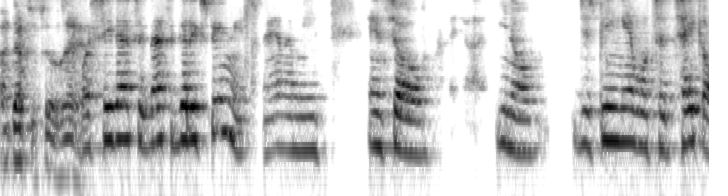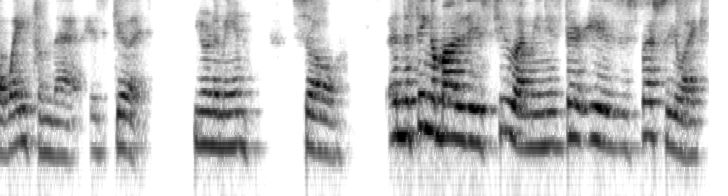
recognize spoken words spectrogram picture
I definitely feel that. Well, see, that's a, that's a good experience, man. I mean, and so, uh, you know, just being able to take away from that is good. You know what I mean? So, and the thing about it is too, I mean, is there is especially like,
